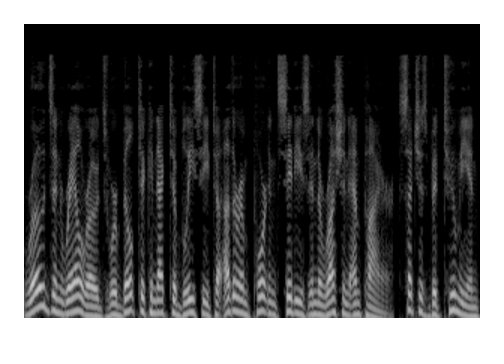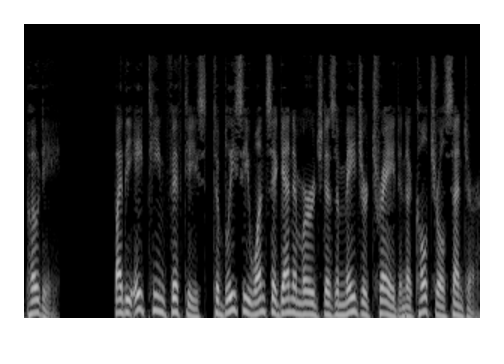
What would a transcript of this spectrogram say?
Roads and railroads were built to connect Tbilisi to other important cities in the Russian Empire, such as Batumi and Poti. By the 1850s, Tbilisi once again emerged as a major trade and a cultural center.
